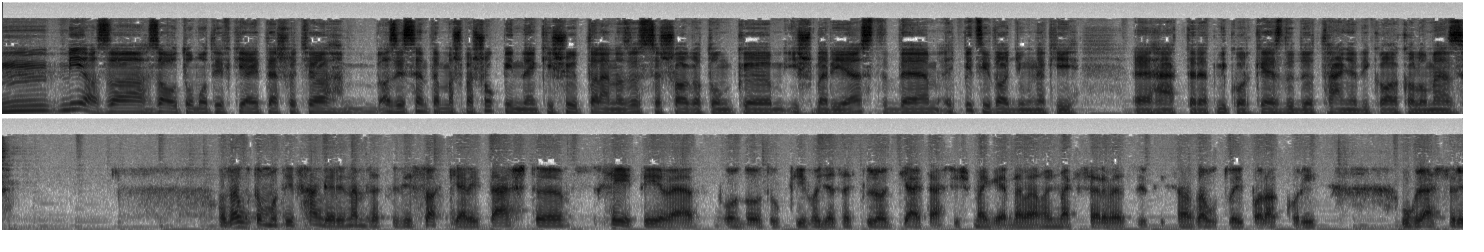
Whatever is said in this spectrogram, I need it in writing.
Mm, Mi az az automotív kiállítás, hogyha azért szerintem most már sok mindenki, sőt talán az összes hallgatónk ismeri ezt, de egy picit adjunk neki eh, hátteret, mikor kezdődött, hányadik alkalom ez? Az Automotive Hungary nemzetközi szakkiállítást 7 éve gondoltuk ki, hogy ez egy külön kiállítást is megérdemel, hogy megszervezzük, hiszen az autóipar akkori ugrásszerű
